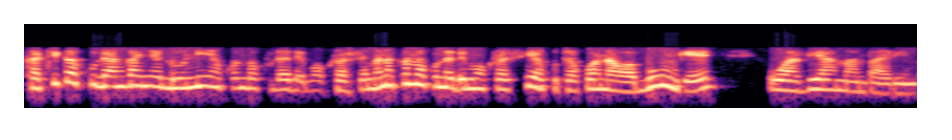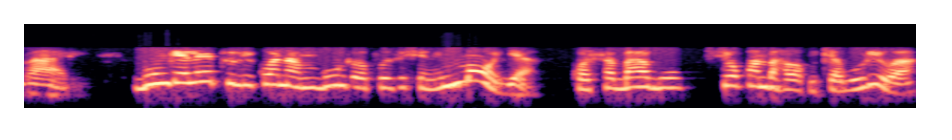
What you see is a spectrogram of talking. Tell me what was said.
katika kudanganya dunia kwamba kuna demokrasia, maana kama kuna demokrasia kutakuwa na wabunge wa vyama mbalimbali. Bunge letu lilikuwa na mbunge wa opposition mmoja kwa sababu sio kwamba hawakuchaguliwa,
